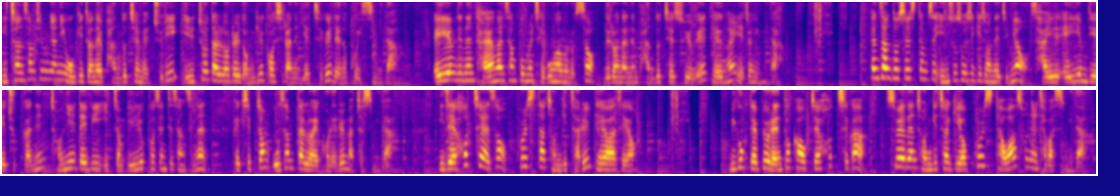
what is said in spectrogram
2030년이 오기 전에 반도체 매출이 1조 달러를 넘길 것이라는 예측을 내놓고 있습니다. AMD는 다양한 상품을 제공함으로써 늘어나는 반도체 수요에 대응할 예정입니다. 펜산도 시스템스 인수 소식이 전해지며 4일 AMD의 주가는 전일 대비 2.16% 상승한 110.53달러의 거래를 마쳤습니다. 이제 허츠에서 폴스타 전기차를 대여하세요. 미국 대표 렌터카 업체 허츠가 스웨덴 전기차 기업 폴스타와 손을 잡았습니다.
